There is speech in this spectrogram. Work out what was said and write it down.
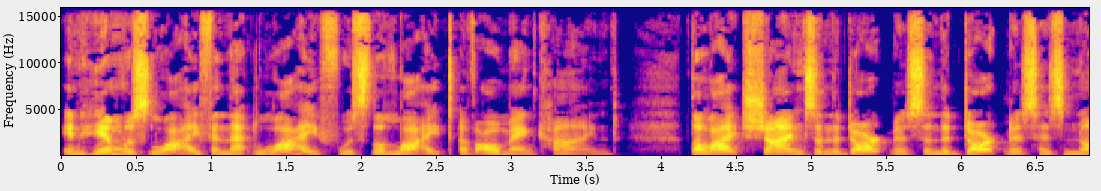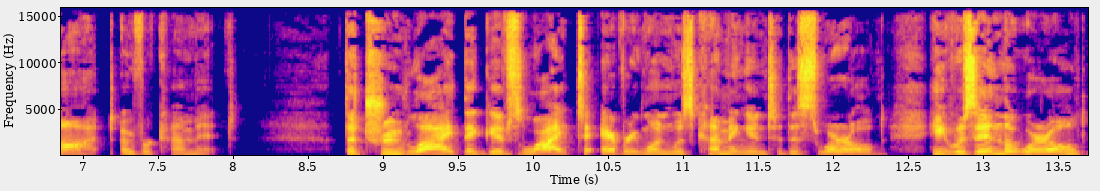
In him was life, and that life was the light of all mankind. The light shines in the darkness, and the darkness has not overcome it. The true light that gives light to everyone was coming into this world. He was in the world,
